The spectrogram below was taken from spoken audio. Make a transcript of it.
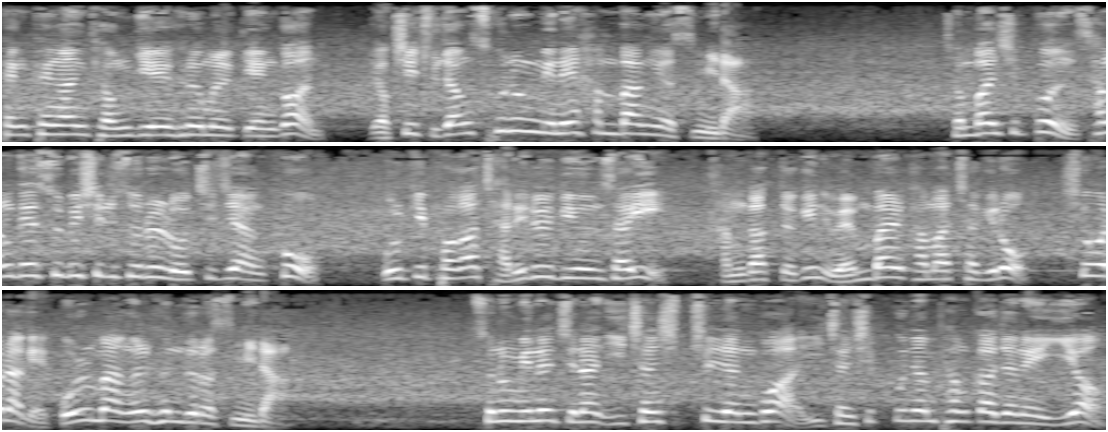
팽팽한 경기의 흐름을 깬 건 역시 주장 손흥민의 한 방이었습니다. 전반 10분 상대 수비 실수를 놓치지 않고 골키퍼가 자리를 비운 사이 감각적인 왼발 가마차기로 시원하게 골망을 흔들었습니다. 손흥민은 지난 2017년과 2019년 평가전에 이어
